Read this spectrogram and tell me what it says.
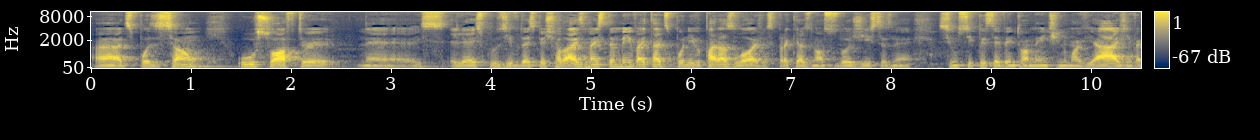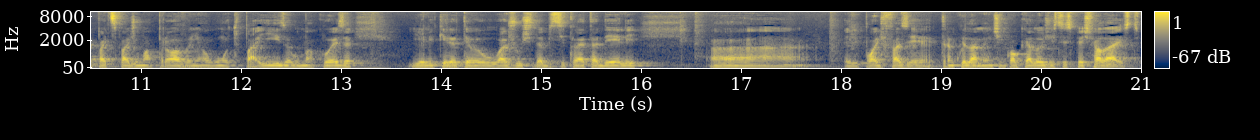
à disposição. O software né, ele é exclusivo da Specialized, mas também vai estar disponível para as lojas, para que os nossos lojistas, né, se um ciclista eventualmente numa viagem vai participar de uma prova em algum outro país, alguma coisa, e ele queira ter o ajuste da bicicleta dele, uh, ele pode fazer tranquilamente em qualquer lojista Specialized.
